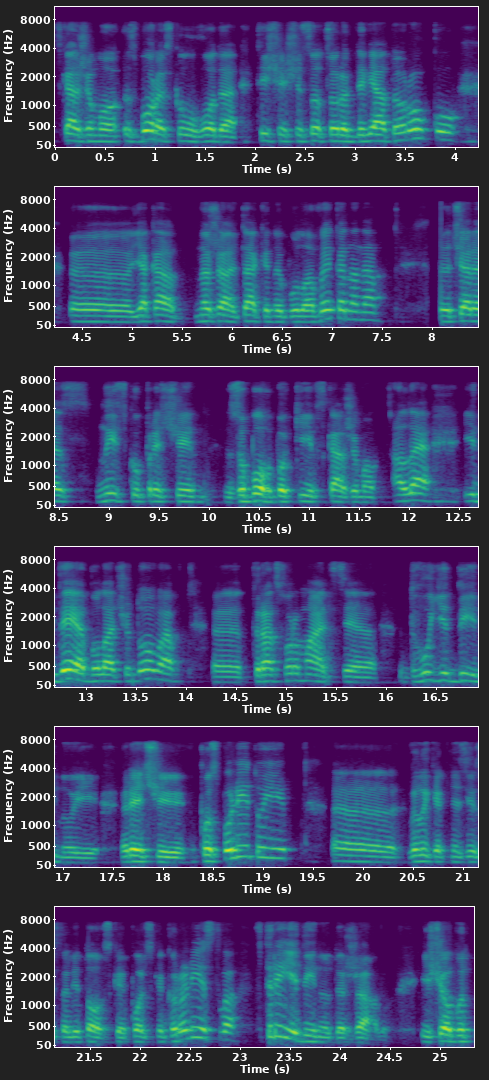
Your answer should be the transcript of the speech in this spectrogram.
Скажімо, Зборовська угода 1649 року, е, яка, на жаль, так і не була виконана е, через низку причин з обох боків, скажімо, але ідея була чудова. е, Трансформація двоєдиної речі Посполітої, е, Велике князівство Литовське Польське королівство в триєдину державу, і щоб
